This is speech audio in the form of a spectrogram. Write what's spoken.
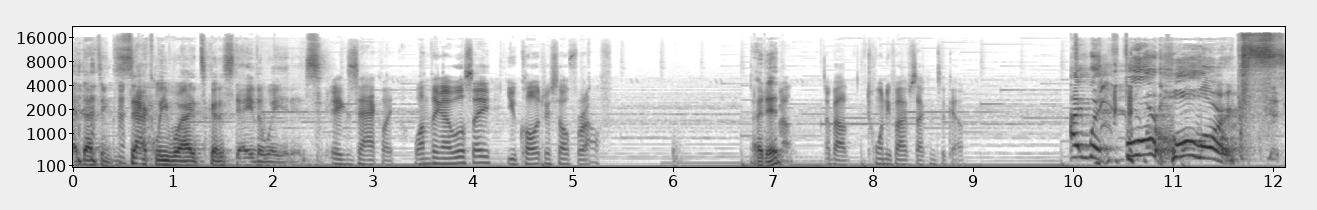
and that's exactly why it's going to stay the way it is Exactly. One thing I will say, you called yourself Ralph i did Well- about 25 seconds ago. I went four whole arcs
